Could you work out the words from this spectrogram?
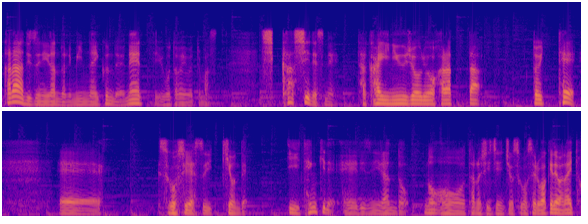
からディズニーランドにみんな行くんだよねっていうことが言われてます。しかしですね、高い入場料を払ったといって、えー、過ごしやすい気温で、いい天気で、えー、ディズニーランドの楽しい一日を過ごせるわけではないと。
